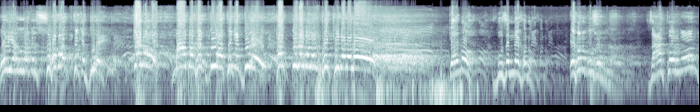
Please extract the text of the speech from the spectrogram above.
ওলি আল্লাহদের সোহবত থেকে দূরে। কেন? মা বাবার দোয়া থেকে দূরে। হাত তুলে বলেন, ঠিক কিনা বলো? কেন? বুঝেন না এখনও। এখনও বুঝেন না। যা করবেন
